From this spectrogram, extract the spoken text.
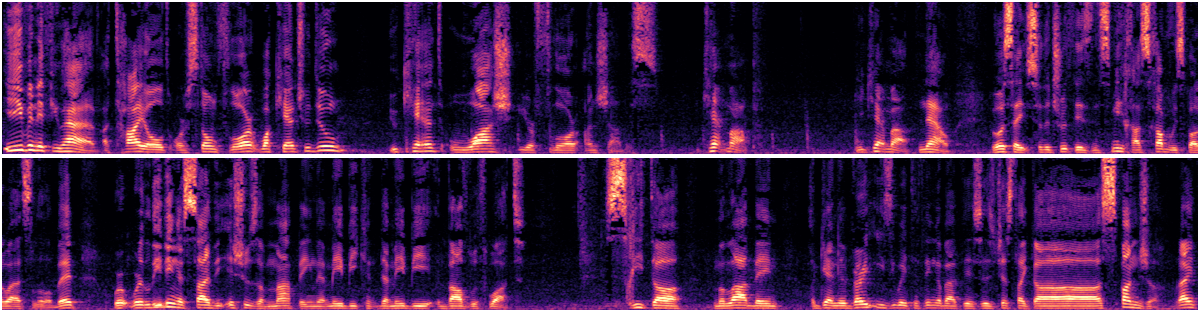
Even if you have a tiled or stone floor, what can't you do? You can't wash your floor on Shabbos. You can't mop. You can't mop. Now, we will say, so the truth is, in Smichas Chaver, we spoke about this a little bit. We're, we're leaving aside the issues of mopping that may be, that may be involved with what? schita, malabein. Again, a very easy way to think about this is just like a sponja, right?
